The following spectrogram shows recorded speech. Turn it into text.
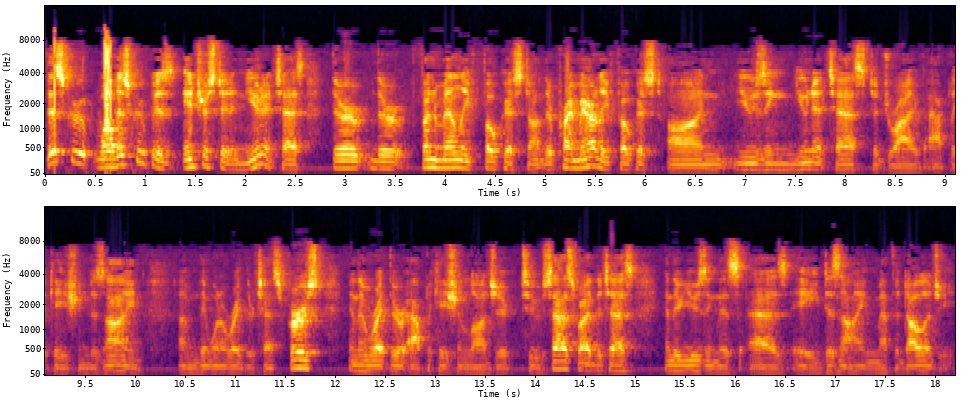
This group, while this group is interested in unit tests, they're they're fundamentally focused on they're primarily focused on using unit tests to drive application design. Um, they want to write their test first and then write their application logic to satisfy the test, and they're using this as a design methodology.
